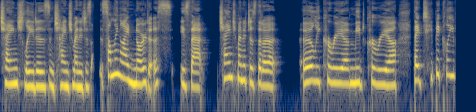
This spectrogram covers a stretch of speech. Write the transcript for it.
change leaders and change managers, something I notice is that change managers that are early career, mid career, they typically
